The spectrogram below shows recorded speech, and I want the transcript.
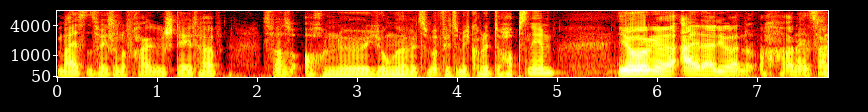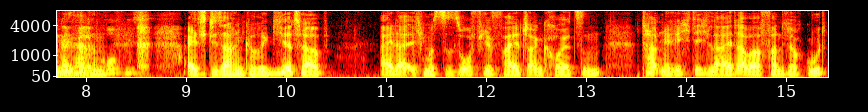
meistens, wenn ich so eine Frage gestellt habe, es war so, ach nö, Junge, willst du, willst du mich komplett hops nehmen? Junge, Alter, die waren. Oh, und als, waren die Sachen, Profis. als ich die Sachen korrigiert habe, Alter, ich musste so viel falsch ankreuzen. Tat mir richtig leid, aber fand ich auch gut.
